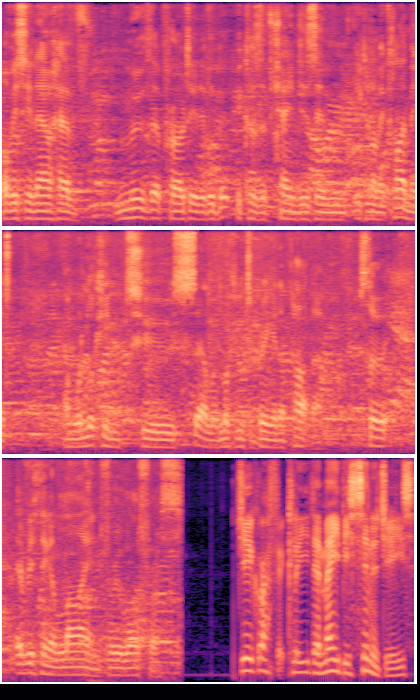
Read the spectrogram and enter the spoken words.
Obviously, now have moved their priority a little bit because of changes in economic climate, and we're looking to sell and looking to bring in a partner. So everything aligned very well for us. Geographically, there may be synergies,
